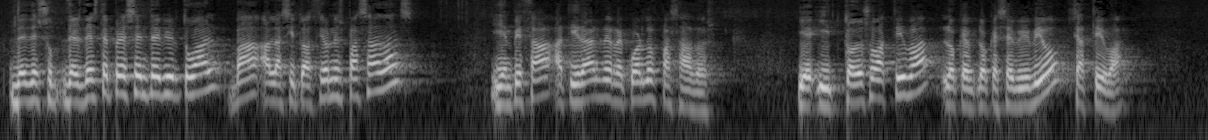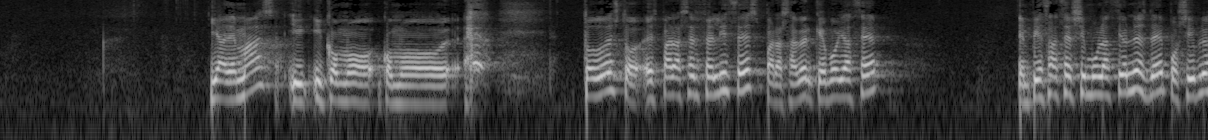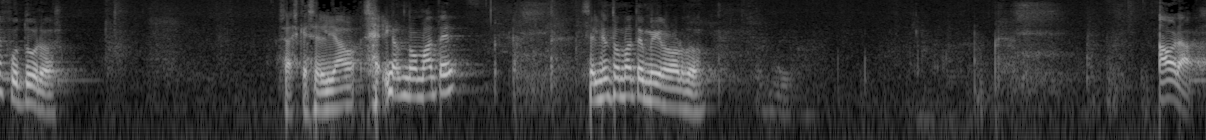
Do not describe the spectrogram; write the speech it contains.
Desde, desde este presente virtual va a las situaciones pasadas y empieza a tirar de recuerdos pasados. Y, todo eso activa, lo que, lo que se vivió se activa. Y además, y, y como, como todo esto es para ser felices, para saber qué voy a hacer, empieza a hacer simulaciones de posibles futuros. O sea, es que se lía, se lía un tomate, se lía un tomate muy gordo. Ahora,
